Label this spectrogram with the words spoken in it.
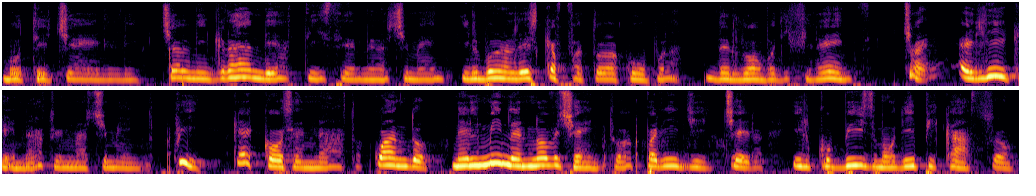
Botticelli, c'erano i grandi artisti del Rinascimento. Il Brunelleschi ha fatto la cupola del Duomo di Firenze, cioè è lì che è nato il Rinascimento. Qui che cosa è nato? Quando nel 1900 a Parigi c'era il cubismo di Picasso,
